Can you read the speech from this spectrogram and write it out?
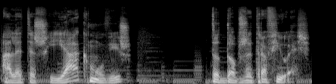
ale też jak mówisz, to dobrze trafiłeś.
